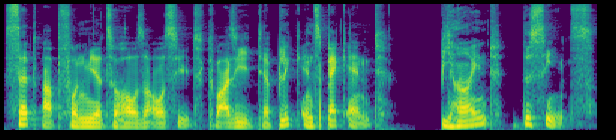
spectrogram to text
Setup von mir zu Hause aussieht. Quasi der Blick ins Backend. Behind the scenes.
